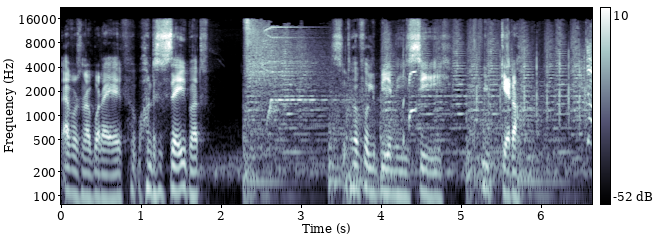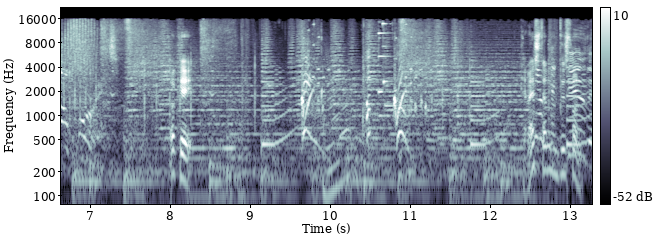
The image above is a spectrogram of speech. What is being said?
that was not what I wanted to say, but it should hopefully be an easy getter. Go for it! Okay. Can I stand on this one?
